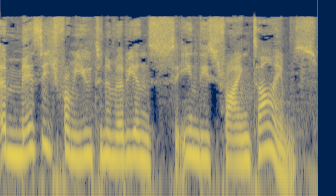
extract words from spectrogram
a message from you to Namibians in these trying times.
